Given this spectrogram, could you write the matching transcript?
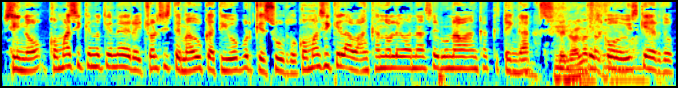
Sino, ¿cómo así que no tiene derecho al sistema educativo porque es zurdo? ¿Cómo así que la banca no le van a hacer una banca que tenga el codo izquierdo?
